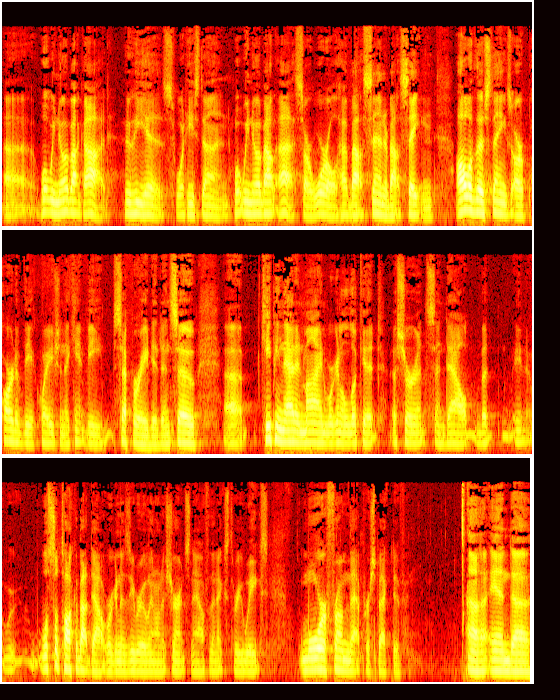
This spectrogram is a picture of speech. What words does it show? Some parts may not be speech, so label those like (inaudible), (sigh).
Uh, what we know about God, who He is, what He's done, what we know about us, our world, about sin, about Satan, all of those things are part of the equation. They can't be separated. And so uh, keeping that in mind, we're going to look at assurance and doubt, but you know, we'll still talk about doubt. We're going to zero in on assurance now for the next three weeks, more from that perspective. Uh, and uh,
